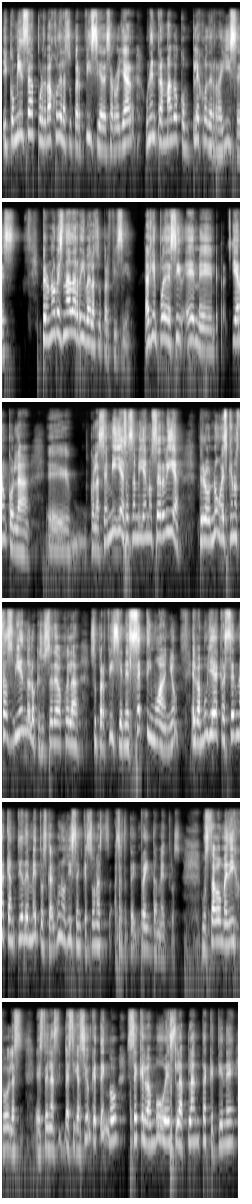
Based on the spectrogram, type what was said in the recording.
y comienza por debajo de la superficie a desarrollar un entramado complejo de raíces, pero no ves nada arriba de la superficie. Alguien puede decir, eh, me, me con la, eh, con la semilla, esa semilla no servía. Pero no, es que no estás viendo lo que sucede bajo la superficie. En el séptimo año, el bambú llega a crecer una cantidad de metros que algunos dicen que son hasta 30 metros. Gustavo me dijo, este, en la investigación que tengo, sé que el bambú es la planta que tiene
